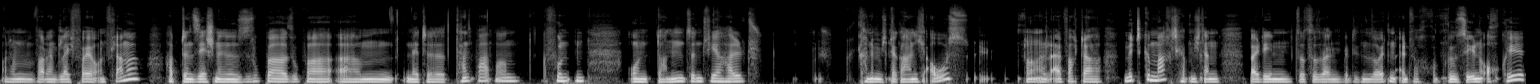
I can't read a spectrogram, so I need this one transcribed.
Und dann war dann gleich Feuer und Flamme. Habe dann sehr schnell eine super, super ähm, nette Tanzpartnerin gefunden. Und dann sind wir halt, ich kannte mich da gar nicht aus, sondern halt einfach da mitgemacht. Ich habe mich dann bei den sozusagen bei diesen Leuten einfach gesehen, okay,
